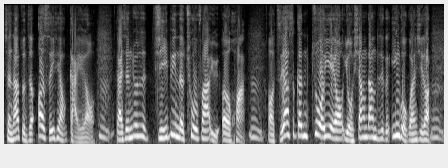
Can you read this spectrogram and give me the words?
审查准则二十一条改哦，嗯，改成就是疾病的触发与恶化，嗯，哦，只要是跟作业哦有相当的这个因果关系的话，嗯，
